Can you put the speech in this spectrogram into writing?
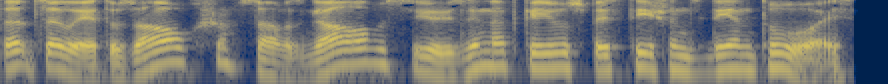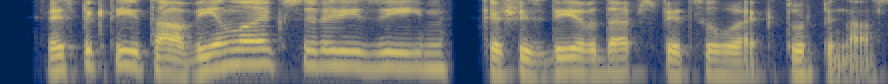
tad celiet uz augšu savas galvas, jo jūs zinat, ka jūsu pestīšanas diena tuvojas. Respektīvi, tā vienlaikus ir arī zīme, ka šis dieva darbs pie cilvēka turpinās.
